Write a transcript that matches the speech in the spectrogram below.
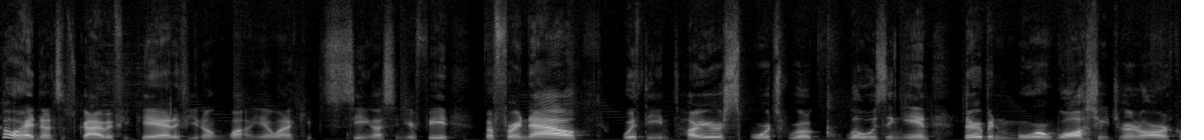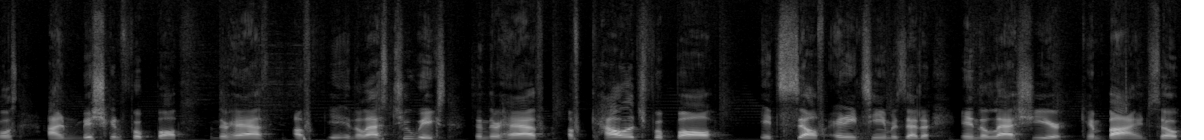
go ahead and unsubscribe if you can. If you don't want, you know, want to keep seeing us in your feed. But for now, with the entire sports world closing in, there have been more Wall Street Journal articles on Michigan football than there have of, in the last two weeks than there have of college football itself. Any team is that uh, in the last year combined. So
